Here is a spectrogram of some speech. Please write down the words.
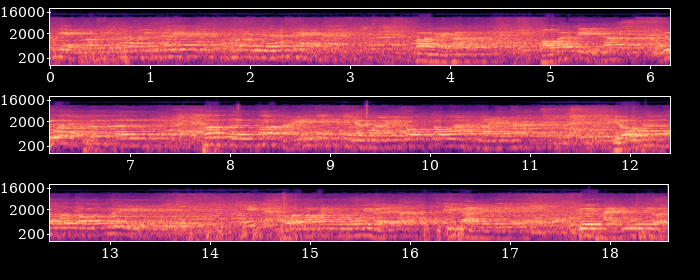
ผู้ใหญ่ขอสิ่งข้อนี้ก็ได้ขอบคุณนะผู้ใหญ่ข้อไหนครับ ขอมติครับ หรือว่าจะเพิ่มเติเพิ่มเติข้อไหนอย่างไรก็ว่าไปนะ เดี๋ยวท่านอบตช่วยอบตให้คนที่ไหนนะที่ไก่ช่วยถ่ายรูปด้วย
